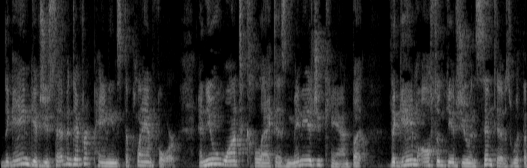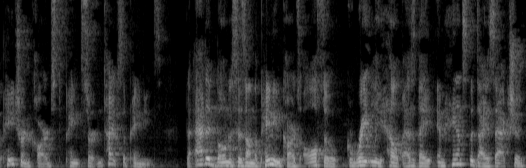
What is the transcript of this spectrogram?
The game gives you seven different paintings to plan for, and you will want to collect as many as you can, but the game also gives you incentives with the patron cards to paint certain types of paintings. The added bonuses on the painting cards also greatly help as they enhance the dice action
